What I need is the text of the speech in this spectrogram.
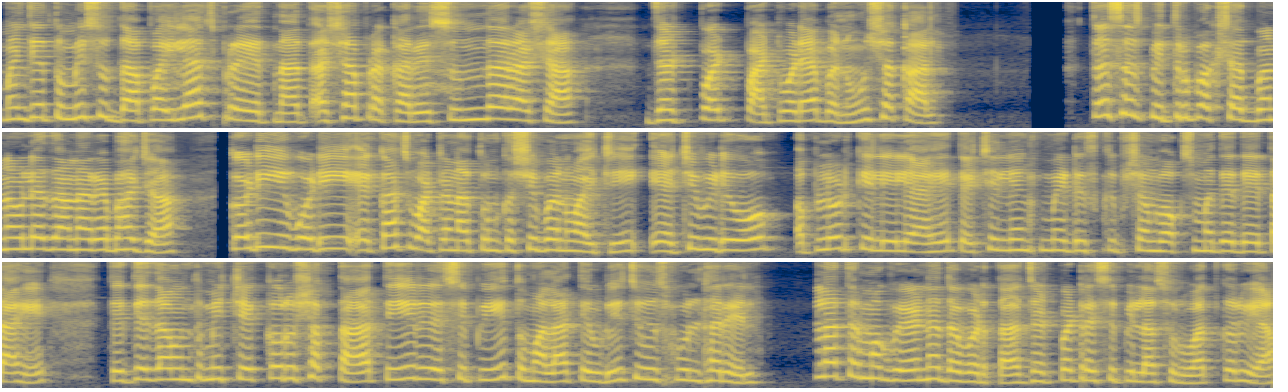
म्हणजे तुम्हीसुद्धा पहिल्याच प्रयत्नात अशा प्रकारे सुंदर अशा झटपट पाटवड्या बनवू शकाल. तसंच पितृपक्षात बनवल्या जाणाऱ्या भाज्या कढी वडी एकाच वाटणातून कशी बनवायची याची व्हिडिओ अपलोड केलेली आहे. त्याची लिंक मी डिस्क्रिप्शन बॉक्समध्ये देत आहे. तेथे जाऊन तुम्ही चेक करू शकता. ती रेसिपी तुम्हाला तेवढीच युजफुल ठरेल. चला तर मग वेळ न दवडता झटपट रेसिपीला सुरुवात करूया.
